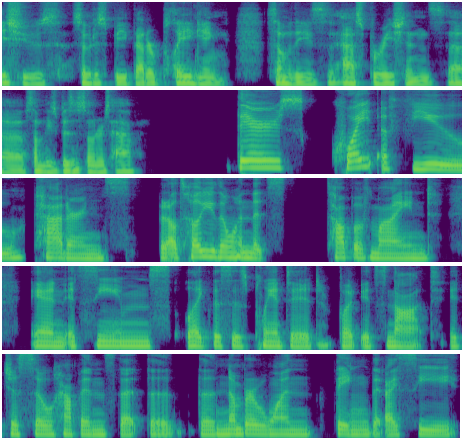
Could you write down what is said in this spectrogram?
issues, so to speak, that are plaguing some of these aspirations uh, some of these business owners have. There's quite a few patterns, but I'll tell you the one that's top of mind. And it seems like this is planted, but it's not. It just so happens that the the number one thing that I see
